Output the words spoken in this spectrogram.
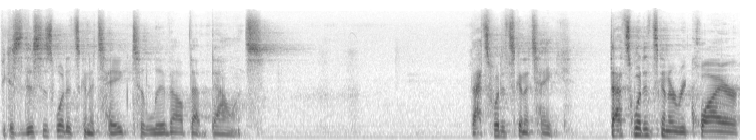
because this is what it's going to take to live out that balance. That's what it's going to take. That's what it's going to require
